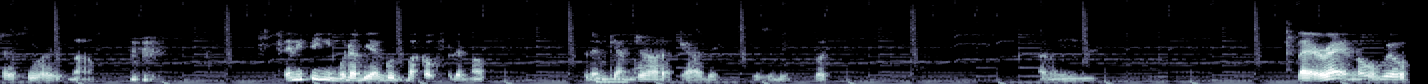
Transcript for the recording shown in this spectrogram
Chelsea where is now. if anything, it would have be a good backup for them now. For them Mhm. can draw that card easily. But I mean, like right now, bro.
